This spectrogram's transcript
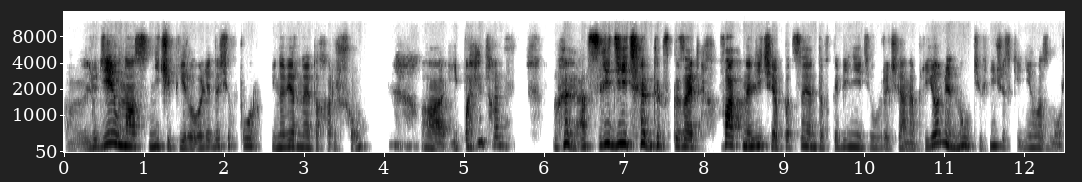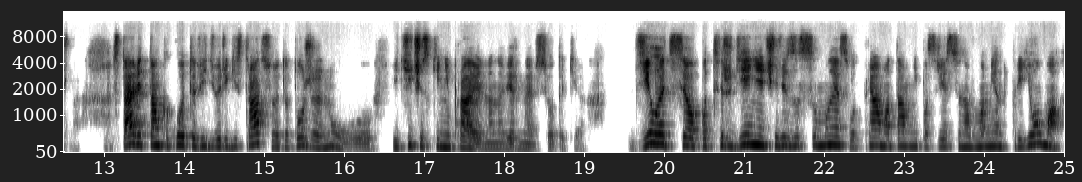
а, людей у нас не чипировали до сих пор, и, наверное, это хорошо. А, и поэтому отследить, так сказать, факт наличия пациента в кабинете у врача на приеме, ну, технически невозможно. Ставить там какую-то видеорегистрацию, это тоже, ну, этически неправильно, наверное, все-таки. Делать э, подтверждение через СМС, вот прямо там непосредственно в момент приема,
